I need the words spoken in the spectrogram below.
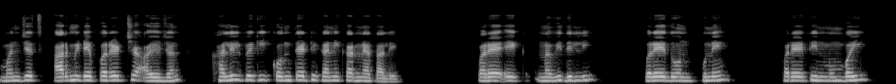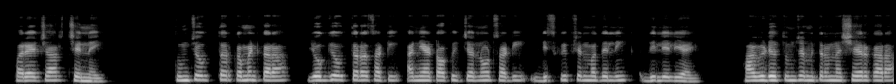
म्हणजेच आर्मी डे परेडचे आयोजन खालीलपैकी कोणत्या ठिकाणी करण्यात आले? पर्याय एक नवी दिल्ली. पर्याय दोन पुणे. पर्याय तीन मुंबई. पर्याय चार चेन्नई. तुमचे उत्तर कमेंट करा. योग्य उत्तरासाठी आणि या टॉपिकच्या नोटसाठी डिस्क्रिप्शनमध्ये लिंक दिलेली आहे. हा व्हिडिओ तुमच्या मित्रांना शेअर करा.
